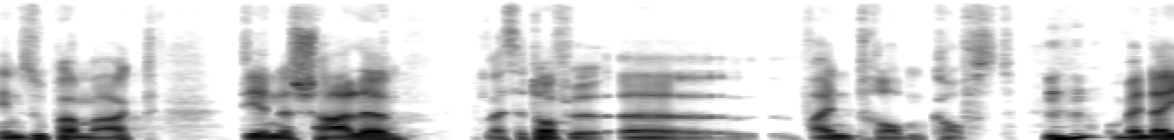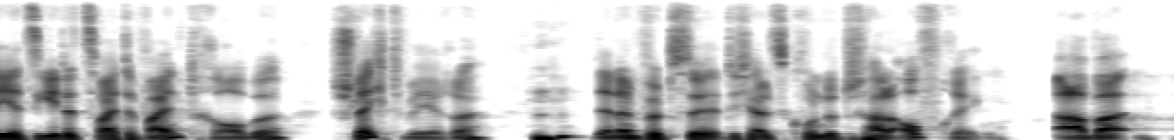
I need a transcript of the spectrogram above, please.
im Supermarkt dir eine Schale, weiß der Teufel, äh, Weintrauben kaufst. Mhm. Und wenn da jetzt jede zweite Weintraube schlecht wäre, Mhm. ja, dann würdest du dich als Kunde total aufregen. Aber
